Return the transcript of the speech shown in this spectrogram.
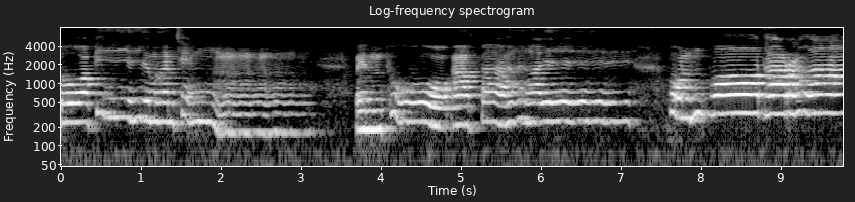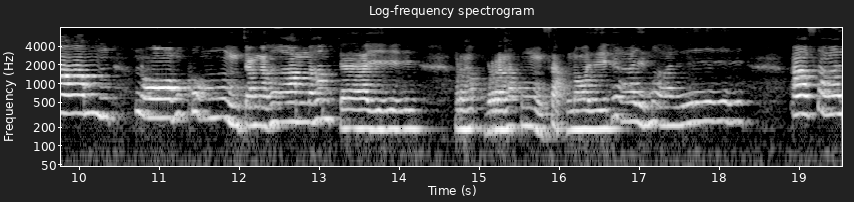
ตัวพี่เหมือนเช่น เป็นผู้อาศัย คนโพธารามน้องคงจะงามน้ำใจ รับรักสักหน่อยได้ไหม อาศัย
